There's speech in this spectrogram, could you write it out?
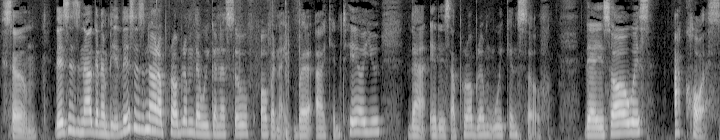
So, this is not to be this is not a problem that we're to solve overnight, but I can tell you that it is a problem we can solve. There is always a cause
